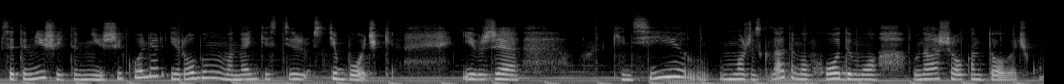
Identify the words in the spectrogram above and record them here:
все темніший і темніший колір і робимо маленькі стібочки. І вже в кінці, можна сказати, ми входимо в нашу окантовочку.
